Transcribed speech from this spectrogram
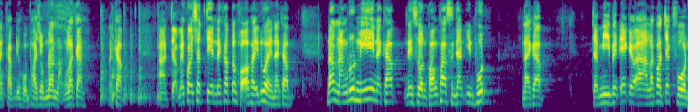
นะครับเดี๋ยวผมพาชมด้านหลังแล้วกันนะครับอาจจะไม่ค่อยชัดเจนนะครับต้องขออภัยด้วยนะครับด้านหลังรุ่นนี้นะครับในส่วนของภาคสัญญาณอินพุตนะครับจะมีเป็น XLR แล้วก็แจ็คโฟน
